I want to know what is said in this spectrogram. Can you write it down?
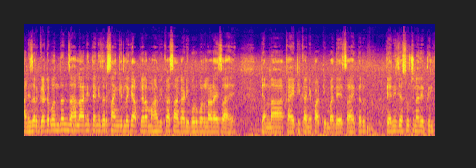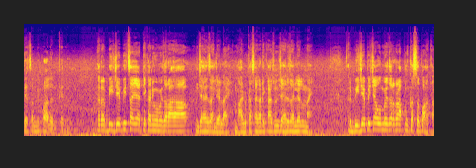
आणि जर गटबंधन झालं आणि त्यांनी जर सांगितलं की आपल्याला महाविकास आघाडीबरोबर लढायचं आहे त्यांना काही ठिकाणी पाठिंबा द्यायचा आहे तर त्यांनी ज्या सूचना देतील त्याचं मी पालन करेन. तर बी जे पीचा या ठिकाणी उमेदवार जाहीर झालेला आहे. महाविकास आघाडी का अजून जाहीर झालेला नाही. तर बी जे पीच्या उमेदवाराकडे आपण कसं पाहता?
